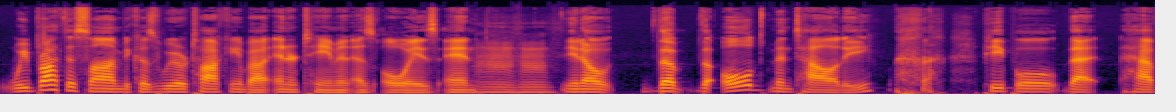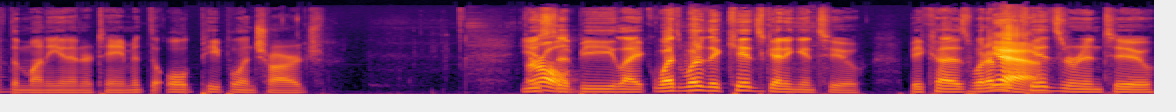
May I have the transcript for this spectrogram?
we brought this on because we were talking about entertainment as always, and hmm you know the the old mentality, people that have the money in entertainment, the old people in charge, Used to be like, what what are the kids getting into? Because whatever Yeah. the kids are into,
